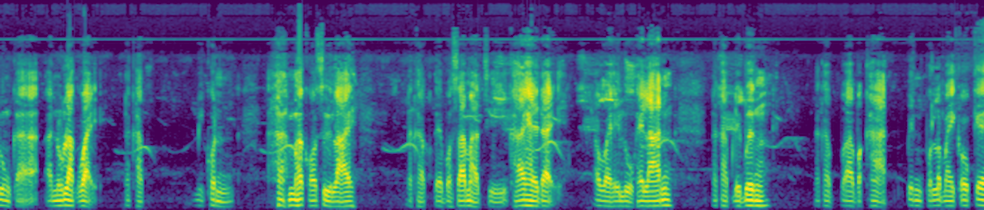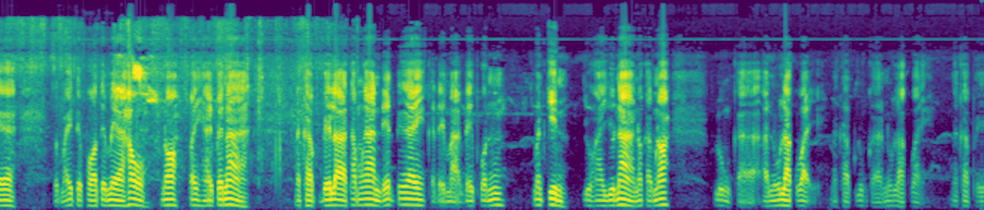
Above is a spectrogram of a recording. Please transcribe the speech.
ลุงก็อนุรักษ์ไว้นะครับ มีคนมาขอซื้อหลายนะครับ แต่บ่สามารถสิขายให้ได้เอาไว้ให้ลูกให้ล้านนะครับได้เบิ่งนะครับว่าบักหาดเป็นผลไม้เก่าแก่ สมัยแต่พอแต่แม่เฮาเนาะไปหายไปหน้านะครับ เวลาทำงานเด็ดเหนื่อยก็ได้มากได้ผลมันกินอยู่หายอยู่หน้าเนาะครับเนาะลุงก็อนุรักษ์ไว้นะครับ ลุงก็อนุรักษ์ไว้นะครับให้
